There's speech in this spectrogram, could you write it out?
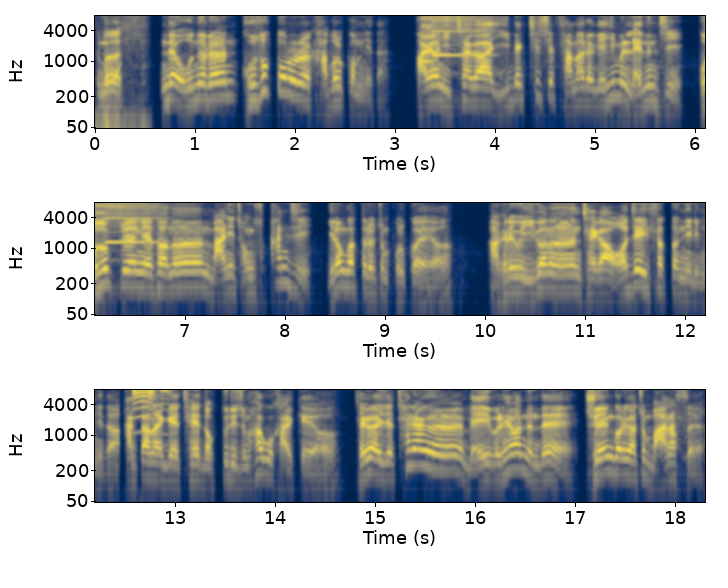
스무스. 근데 오늘은 고속도로를 가볼 겁니다. 과연 이 차가 274마력의 힘을 내는지 고속주행에서는 많이 정숙한지 이런 것들을 좀 볼 거예요. 아 그리고 이거는 제가 어제 있었던 일입니다. 간단하게 제 넋두리 좀 하고 갈게요. 제가 이제 차량을 매입을 해왔는데 주행거리가 좀 많았어요.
